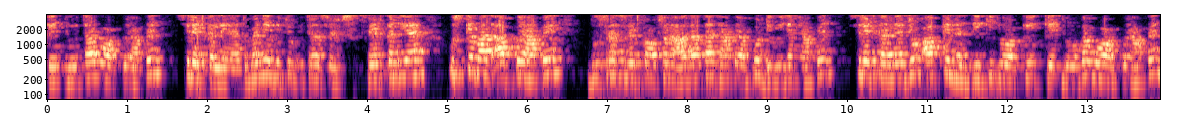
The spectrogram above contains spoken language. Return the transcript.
केंद्र होता है वो आपको यहाँ पे सिलेक्ट कर लेना है। तो मैंने विद्युत वितरण सिलेक्ट कर लिया है। उसके बाद आपको यहाँ पे दूसरा सिलेक्ट का ऑप्शन आ जाता है, जहाँ पे आपको डिवीज़न यहाँ पे सिलेक्ट करना है। जो आपके नजदीकी, जो आपकी केंद्र होगा, वो आपको यहाँ पे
